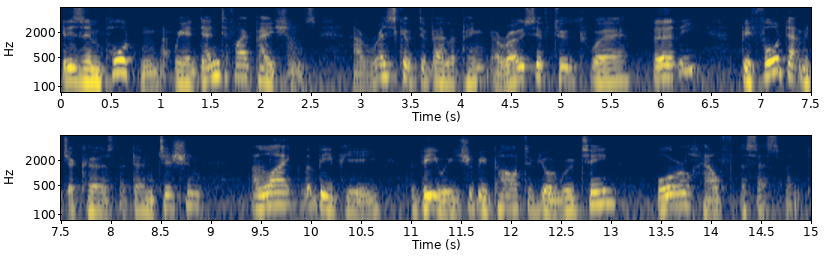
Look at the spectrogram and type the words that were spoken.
It is important that we identify patients at risk of developing erosive tooth wear early before damage occurs the dentition and like the BPE, the BWE should be part of your routine oral health assessment.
